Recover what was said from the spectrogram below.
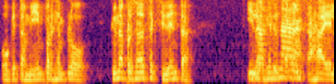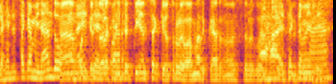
O que también, por ejemplo, que una persona se accidenta y, Y la no gente está, ajá, y la gente está caminando. y Ah, nadie porque se toda la gente piensa que otro le va a marcar, ¿no? Eso es algo Ajá, exactamente. Ajá.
